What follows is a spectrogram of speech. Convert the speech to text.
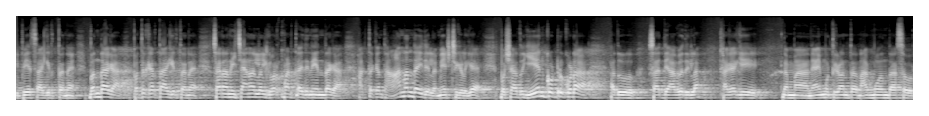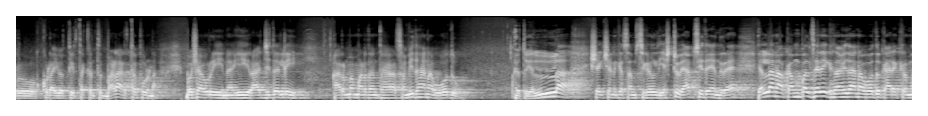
ಐ ಪಿ ಎಸ್ ಆಗಿರ್ತಾನೆ, ಬಂದಾಗ ಪತ್ರಕರ್ತ ಆಗಿರ್ತಾನೆ, ಸರ್, ನಾನು ಈ ಚಾನಲಲ್ಲಿ ವರ್ಕ್ ಮಾಡ್ತಾ ಇದ್ದೀನಿ ಎಂದಾಗ ಆಗ್ತಕ್ಕಂಥ ಆನಂದ ಇದೆಯಲ್ಲ ಮೇಷ್ಟ್ರುಗಳಿಗೆ ಬಹುಶಃ ಅದು ಏನು ಕೊಟ್ಟರು ಕೂಡ ಅದು ಸಾಧ್ಯ ಆಗೋದಿಲ್ಲ. ಹಾಗಾಗಿ ನಮ್ಮ ನ್ಯಾಯಮೂರ್ತಿಗಳಂಥ ನಾಗಮೋಹನ್ ದಾಸ್ ಅವರು ಕೂಡ ಇವತ್ತು ಇರ್ತಕ್ಕಂಥದ್ದು ಭಾಳ ಅರ್ಥಪೂರ್ಣ. ಬಹುಶಃ ಅವರು ಈ ಈ ರಾಜ್ಯದಲ್ಲಿ ಆರಂಭ ಮಾಡಿದಂತಹ ಸಂವಿಧಾನ ಓದು ಇವತ್ತು ಎಲ್ಲ ಶೈಕ್ಷಣಿಕ ಸಂಸ್ಥೆಗಳಲ್ಲಿ ಎಷ್ಟು ವ್ಯಾಪ್ಸಿದೆ ಅಂದರೆ ಎಲ್ಲ ನಾವು ಕಂಪಲ್ಸರಿ ಸಂವಿಧಾನ ಓದು ಕಾರ್ಯಕ್ರಮ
